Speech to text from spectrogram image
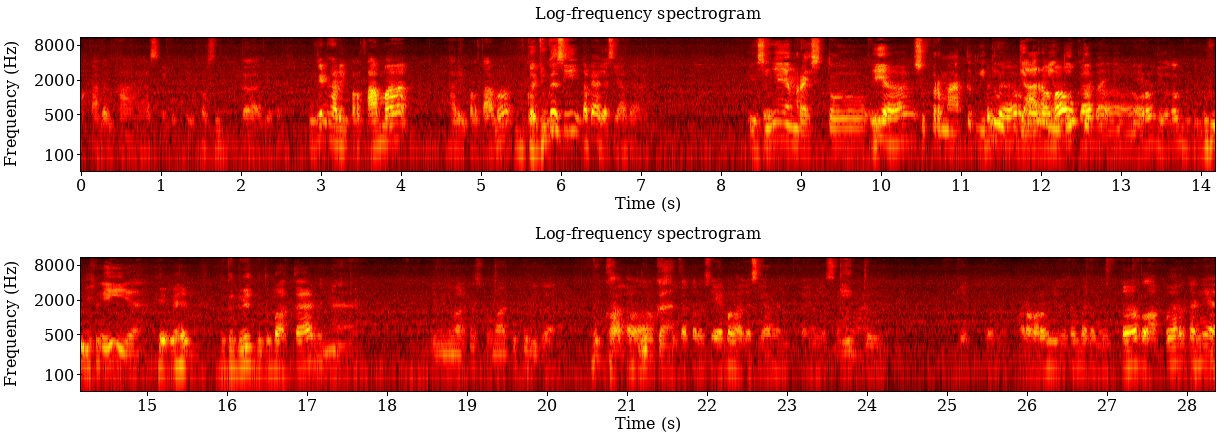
makanan khas kayak gitu itu pasti buka gitu mungkin hari pertama hari pertama buka juga sih tapi agak siangan biasanya yang resto iya supermarket gitu bener, jarang yang tutup kan, aja. orang juga kan butuh duit iya ya kan? butuh duit butuh makan benar Di minimarket, supermarket tuh juga buka eh, Buka. buka terus ya emang agak siangan sih gitu. Gitu. Orang-orang juga kan pada muter lapar kan ya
